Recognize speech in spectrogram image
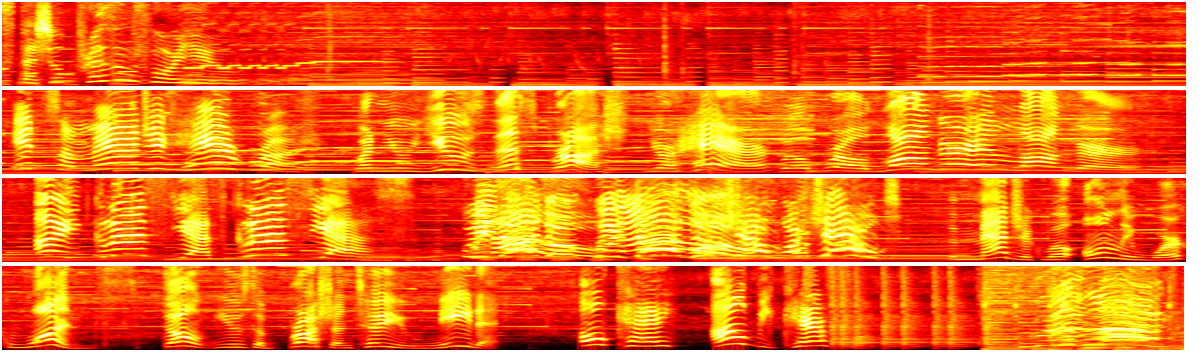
Special present for you. When you use this brush, your hair will grow longer and longer. Ay, gracias, gracias. Cuidado, cuidado! Watch out, watch out! The magic will only work once. Don't use the brush until you need it. Okay, I'll be careful. Good luck!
